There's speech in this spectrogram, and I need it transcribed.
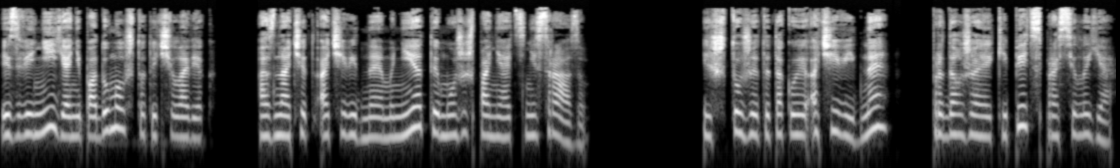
«Извини, я не подумал, что ты человек. А значит, очевидное мне ты можешь понять не сразу». «И что же это такое очевидное?» Продолжая кипеть, спросила я.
